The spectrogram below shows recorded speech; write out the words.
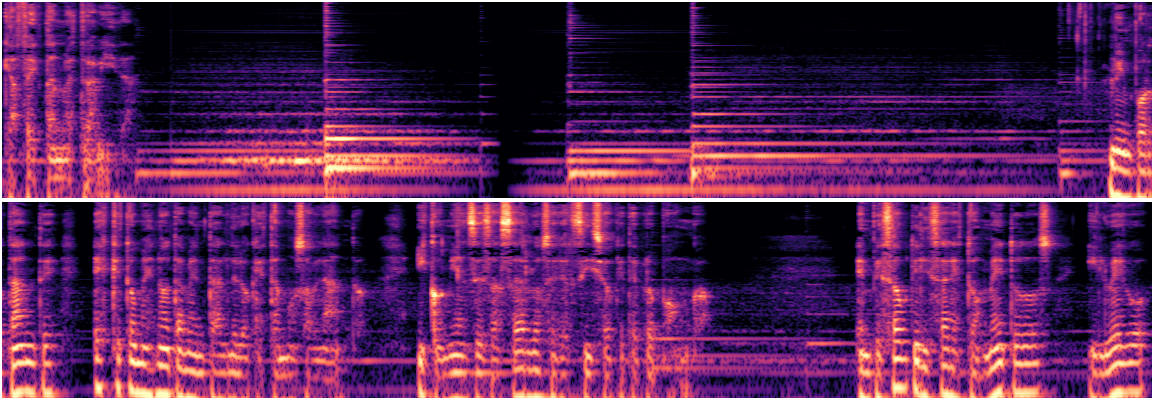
que afectan nuestra vida. Lo importante es que tomes nota mental de lo que estamos hablando y comiences a hacer los ejercicios que te propongo. Empezá a utilizar estos métodos y luego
